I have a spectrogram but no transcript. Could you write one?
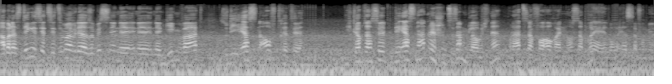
aber das Ding ist jetzt, jetzt sind wir wieder so ein bisschen in der, in der, in der Gegenwart, so die ersten Auftritte. Ich glaube, den ersten hatten wir schon zusammen, glaube ich, ne? Oder hattest du davor auch einen in Osnabrück? Nee, war erster von mir.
